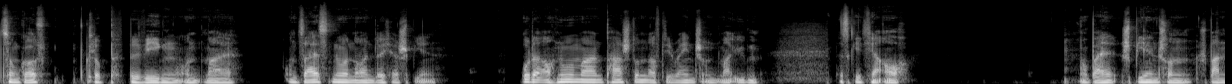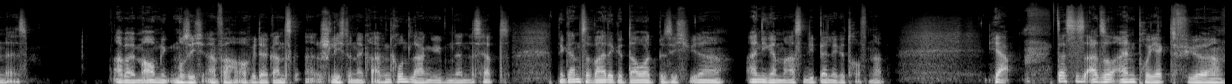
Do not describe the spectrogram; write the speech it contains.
zum Golfclub bewegen und mal, und sei es nur neun Löcher spielen. Oder auch nur mal ein paar Stunden auf die Range und mal üben. Das geht ja auch. Wobei Spielen schon spannender ist. Aber im Augenblick muss ich einfach auch wieder ganz äh, schlicht und ergreifend Grundlagen üben, denn es hat eine ganze Weile gedauert, bis ich wieder einigermaßen die Bälle getroffen habe. Ja, das ist also ein Projekt für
